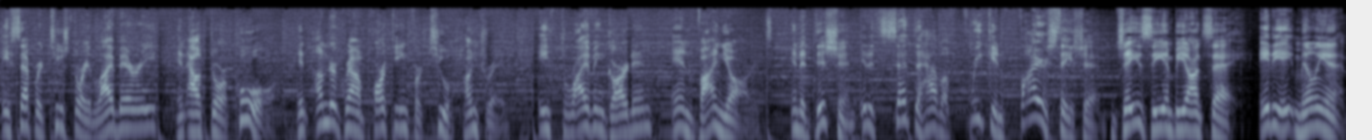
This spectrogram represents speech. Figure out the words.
a separate two story library, an outdoor pool, an underground parking for 200, a thriving garden, and vineyards. In addition, it is said to have a freaking fire station. Jay Z and Beyonce, 88 million.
